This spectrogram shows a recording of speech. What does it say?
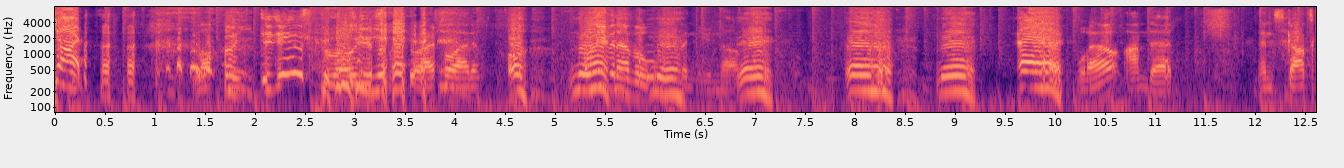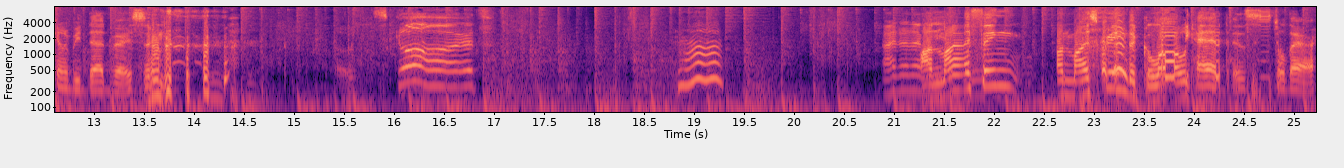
god. Did you just throw your Yeah. rifle at him? Oh no. I don't even have a no, weapon, you know. Uh, uh, uh, uh. Well, I'm dead. And Scott's gonna be dead very soon. Scott. I don't know. on my thing, on my screen, the glow head is still there.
